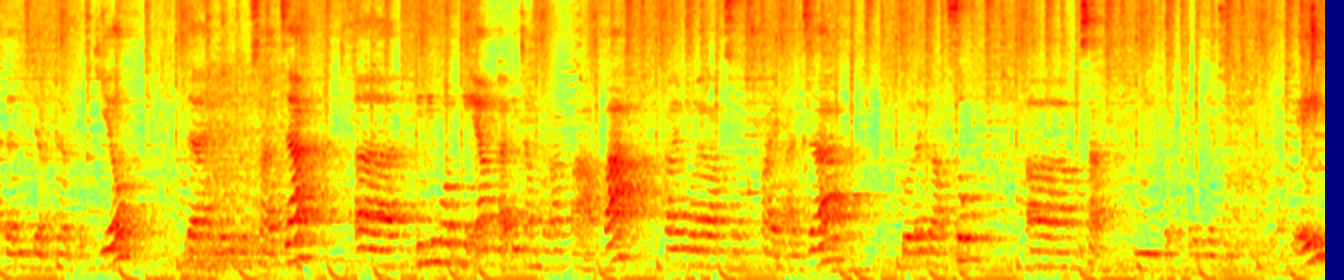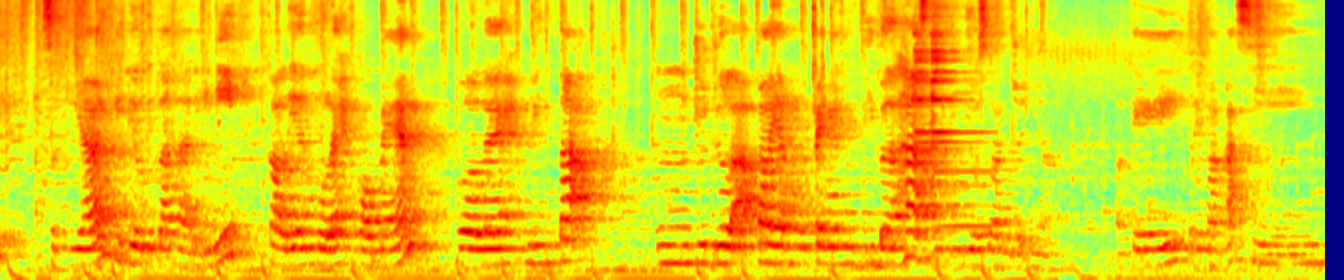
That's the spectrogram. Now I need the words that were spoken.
ada di jar-jar kecil dan tentu saja uh, ini murni yang nggak dicampur apa-apa kalian boleh langsung try aja. Boleh langsung uh, pesan di Tokopedia oke okay? sekian video kita hari ini. Kalian boleh komen boleh minta hmm, judul apa yang pengen dibahas di video selanjutnya Oke, terima kasih.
